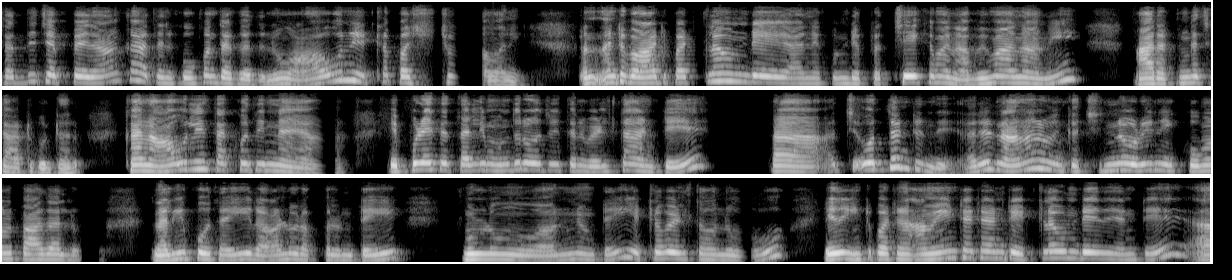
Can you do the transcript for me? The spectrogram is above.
సర్ది చెప్పేదాకా అతని కోపం తగ్గదు. నువ్వు ఆవుని ఎట్లా పశువు అని అంటే వాటి పట్ల ఉండే ఆయనకు ఉండే ప్రత్యేకమైన అభిమానాన్ని ఆ రకంగా చాటుకుంటారు. కానీ ఆవులేం తక్కువ తిన్నాయా? ఎప్పుడైతే తల్లి ముందు రోజు ఇతను వెళ్తా అంటే ఆ వద్దంటుంది. అరే నాన్న నువ్వు ఇంకా చిన్నోడి నీ కోమల పాదాలు నలిగిపోతాయి రాళ్ళు రప్పలుంటాయి ముళ్ళు అన్నీ ఉంటాయి. ఎట్లా వెళ్తావు నువ్వు? ఏదో ఇంటి పట్టణ ఆమె ఏంటంటే అంటే ఎట్లా ఉండేది అంటే ఆ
